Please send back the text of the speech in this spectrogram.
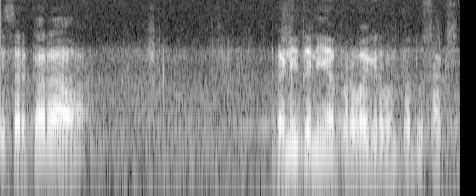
ಈ ಸರ್ಕಾರ ಗಣಿ ದನಿಯ ಪರವಾಗಿರುವಂಥದ್ದು ಸಾಕ್ಷಿ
